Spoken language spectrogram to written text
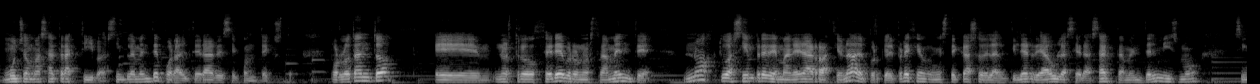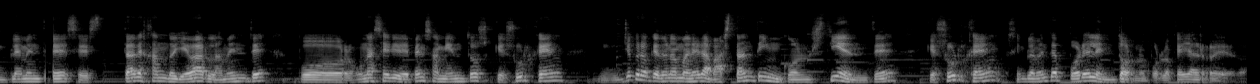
mucho más atractiva, simplemente por alterar ese contexto. Por lo tanto, eh, nuestro cerebro, nuestra mente, no actúa siempre de manera racional, porque el precio en este caso del alquiler de aulas era exactamente el mismo, simplemente se está dejando llevar la mente por una serie de pensamientos que surgen, yo creo que de una manera bastante inconsciente, que surgen simplemente por el entorno, por lo que hay alrededor.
